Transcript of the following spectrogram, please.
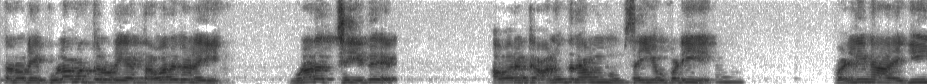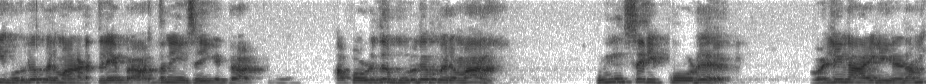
தன்னுடைய குலமக்களுடைய தவறுகளை உணரச் செய்து அவருக்கு அனுகிரகம் செய்யும்படி வள்ளிநாயகி முருகப்பெருமானிடத்திலே பிரார்த்தனை செய்கின்றார். அப்பொழுது முருகப்பெருமான் புன்சிரிப்போடு வள்ளிநாயகியிடம்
